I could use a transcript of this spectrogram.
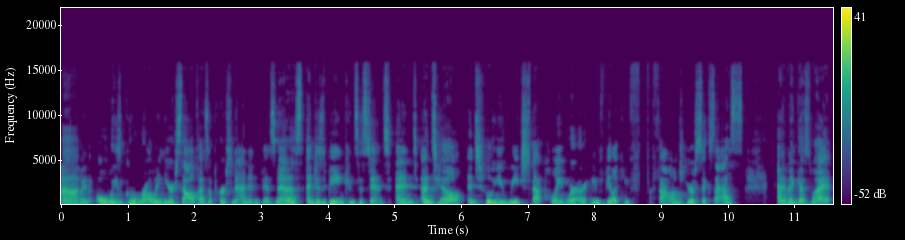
um, and always growing yourself as a person and in business and just being consistent and until until you reach that point where you feel like you've found your success and then guess what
